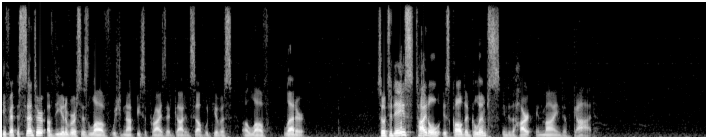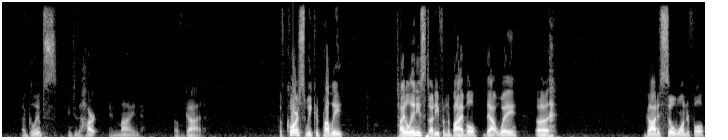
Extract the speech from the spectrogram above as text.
If at the center of the universe is love, we should not be surprised that God himself would give us a love letter. So today's title is called A Glimpse into the Heart and Mind of God. A glimpse into the heart and mind of God. Of course, we could probably title any study from the Bible that way. Uh, God is so wonderful,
